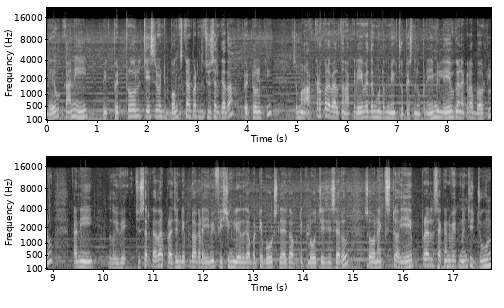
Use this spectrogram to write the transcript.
లేవు. కానీ మీకు పెట్రోల్ చేసేటువంటి బంక్స్ కనపడుతుంది చూసారు కదా పెట్రోల్కి సో మనం అక్కడ కూడా వెళ్తాను. అక్కడ ఏ విధంగా ఉంటుందో మీకు చూపిస్తాను. ఇప్పుడు ఏమీ లేవు కానీ అక్కడ బోట్లు. కానీ ఇవే. చూసారు కదా ప్రజెంట్ ఇప్పుడు అక్కడ ఏమీ ఫిషింగ్ లేదు కాబట్టి బోట్స్ లేవు కాబట్టి క్లోజ్ చేసేసారు. So next April second week నుంచి జూన్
